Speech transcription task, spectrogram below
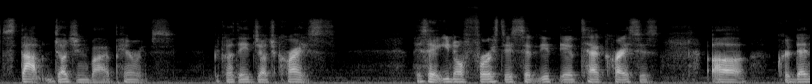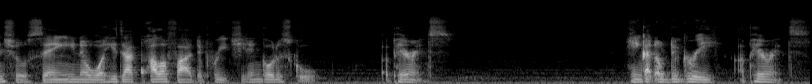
stop judging by appearance because they judge Christ. They said, you know, first they said they attacked Christ's uh, credentials saying, you know what, he's not qualified to preach. He didn't go to school. Appearance. He ain't got no degree. appearance.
